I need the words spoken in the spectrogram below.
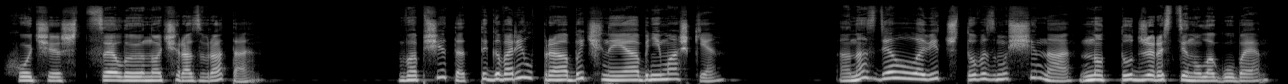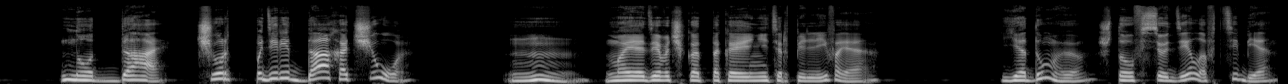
Хочешь целую ночь разврата? Вообще-то ты говорил про обычные обнимашки. Она сделала вид, что возмущена, но тут же растянула губы. «Но да! Черт подери, да, хочу!» «Ммм, моя девочка такая нетерпеливая». «Я думаю, что все дело в тебе.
